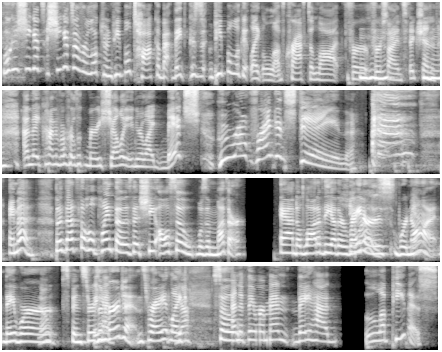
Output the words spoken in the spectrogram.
Well, because she gets she gets overlooked when people talk about they because people look at like Lovecraft a lot for Mm-hmm. for science fiction, and they kind of overlook Mary Shelley, and you're like, bitch, who wrote Frankenstein? Amen. But that's the whole point, though, is that she also was a mother. And a lot of the other She writers was. were not. They were No. spinsters They and had- virgins, right? Like, Yeah. so, And if they were men, they had Lapidus.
